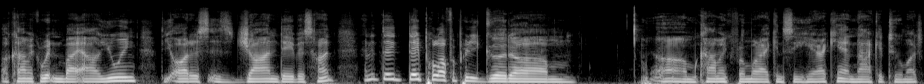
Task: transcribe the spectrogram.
a comic written by Al Ewing. The artist is Jon Davis-Hunt, and they they pull off a pretty good um, um, comic from what I can see here. I can't knock it too much.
